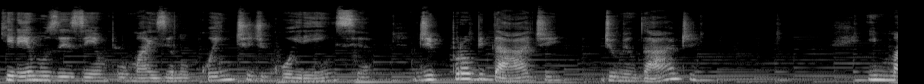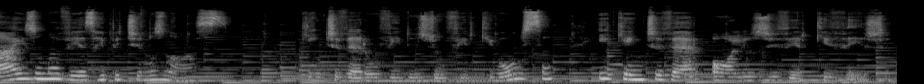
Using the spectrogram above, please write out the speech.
Queremos exemplo mais eloquente de coerência, de probidade, de humildade? E mais uma vez repetimos nós: quem tiver ouvidos de ouvir, que ouça, e quem tiver olhos de ver, que veja.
